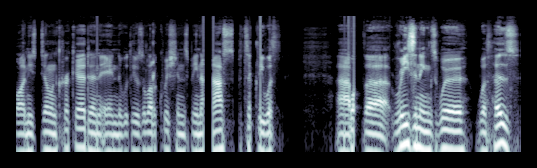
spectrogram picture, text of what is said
by New Zealand cricket and, and there was a lot of questions being asked, particularly with uh, what the reasonings were with his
